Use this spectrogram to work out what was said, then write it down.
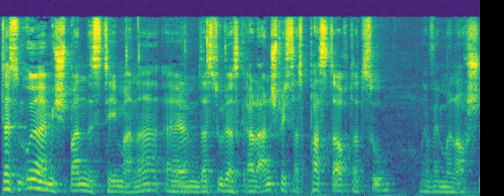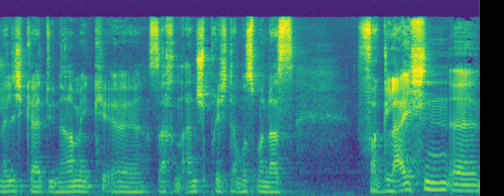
Das ist ein unheimlich spannendes Thema, ne? Ja. Ähm, dass du das gerade ansprichst, das passt auch dazu. Wenn man auch Schnelligkeit, Dynamik, äh, Sachen anspricht, da muss man das vergleichen, äh,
